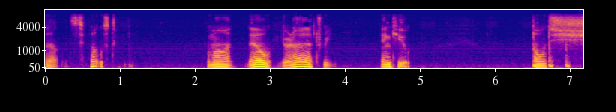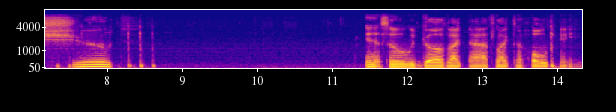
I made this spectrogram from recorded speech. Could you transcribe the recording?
Well, it's supposed to be. Come on. No, you're not a tree. Thank you. Oh, shoot. Yeah, so it goes like that, like the whole game.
